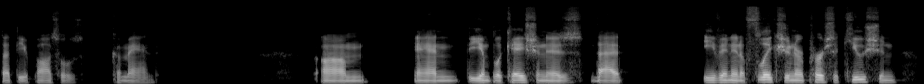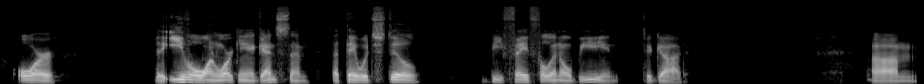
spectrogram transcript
that the apostles command. Um, and the implication is that even in affliction or persecution or the evil one working against them, that they would still be faithful and obedient to God. Um,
